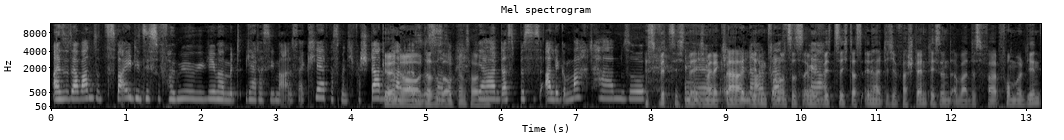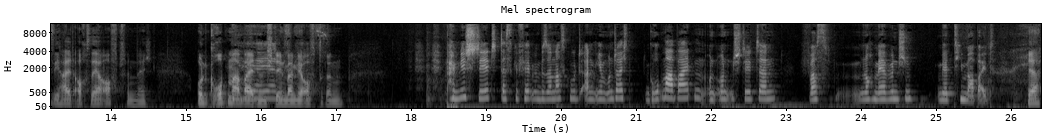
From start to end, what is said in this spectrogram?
also da waren so zwei, die sich so voll Mühe gegeben haben mit, ja, dass sie mal alles erklärt, was man nicht verstanden genau, hat. Genau, also, das ist auch ganz häufig. Ja, das bis es alle gemacht haben, so. Ist witzig, ne? Ich meine, klar, genau, jedem von das, uns ist irgendwie ja. witzig, dass Inhaltliche verständlich sind, aber das formulieren sie halt auch sehr oft, finde ich. Und Gruppenarbeiten ja, ja, stehen bei mir oft drin. Bei mir steht, das gefällt mir besonders gut an ihrem Unterricht, Gruppenarbeiten und unten steht dann, was noch mehr wünschen, mehr Teamarbeit. Ja,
